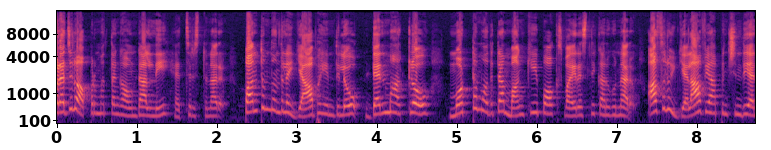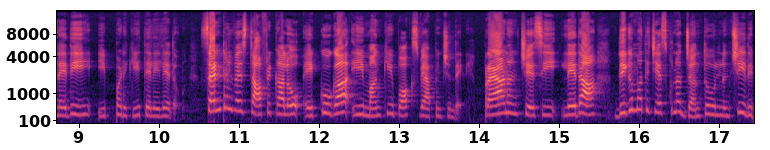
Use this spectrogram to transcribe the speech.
ప్రజలు అప్రమత్తంగా ఉండాలని హెచ్చరిస్తున్నారు. పంతొమ్మిది వందల యాభై ఎనిమిదిలో డెన్మార్క్లో మొట్టమొదట మంకీ పాక్స్ వైరస్ని కనుగొన్నారు. అసలు ఎలా వ్యాపించింది అనేది ఇప్పటికీ తెలియలేదు. సెంట్రల్ వెస్ట్ ఆఫ్రికాలో ఎక్కువగా ఈ మంకీ పాక్స్ వ్యాపించింది. ప్రయాణం చేసి లేదా దిగుమతి చేసుకున్న జంతువుల నుంచి ఇది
